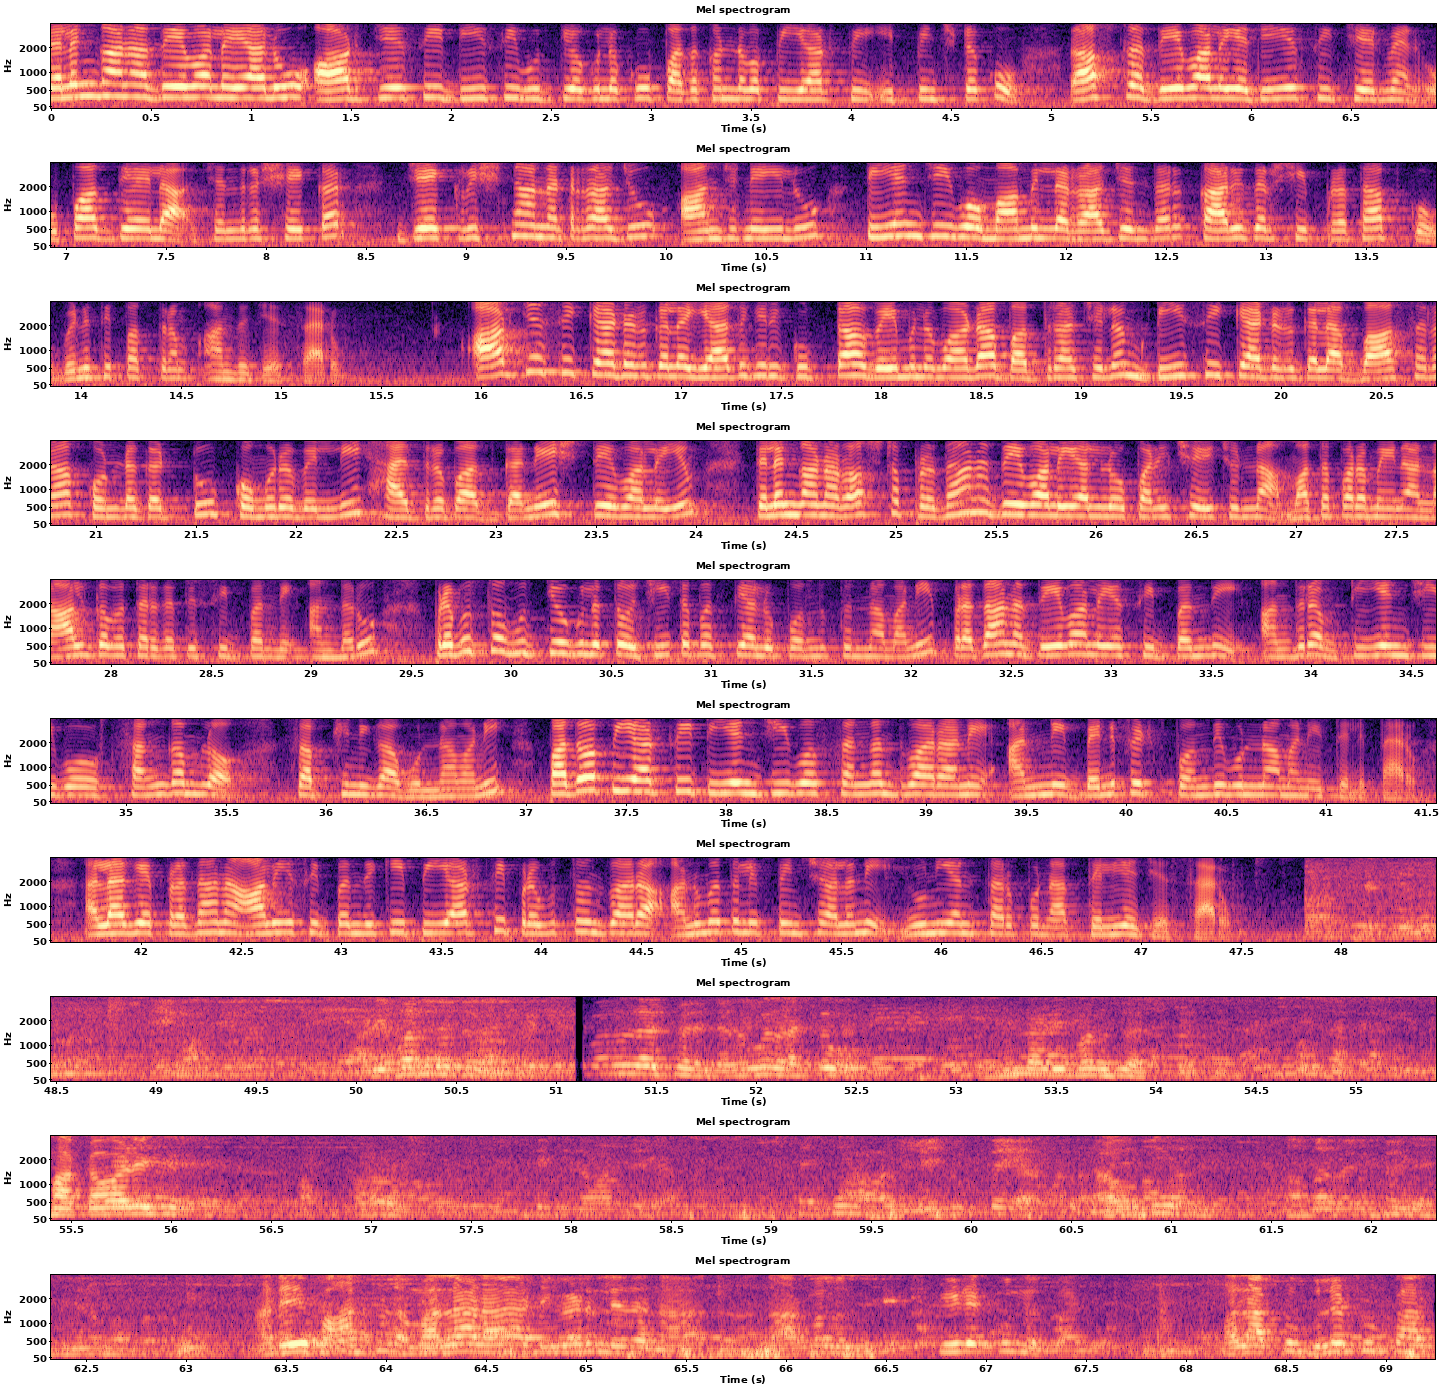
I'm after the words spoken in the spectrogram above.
తెలంగాణ దేవాలయాలు RJC DC ఉద్యోగులకు పదకొండవ పీఆర్సీ ఇప్పించుటకు రాష్ట్ర దేవాలయ జేఏసీ చైర్మన్ ఉపాధ్యాయుల Chandrasekhar J Krishna Nataraju Anjaneyulu T N G O Mamilla Rajender కార్యదర్శి ప్రతాప్కు వినతిపత్రం అందజేశారు. ఆర్జేసీ క్యాడర్ గల యాదగిరిగుట్ట వేములవాడ భద్రాచలం డీసీ క్యాడర్ గల బాసర కొండగట్టు కొమురవెల్లి హైదరాబాద్ గణేష్ దేవాలయం తెలంగాణ రాష్ట్ర ప్రధాన దేవాలయాల్లో పనిచేయుచున్న మతపరమైన నాల్గవ తరగతి సిబ్బంది అందరూ ప్రభుత్వ ఉద్యోగులతో జీతభత్యాలు పొందుతున్నామని ప్రధాన దేవాలయ సిబ్బంది అందరం టీఎన్జీఓ సంఘంలో సభ్యునిగా ఉన్నామని పదో పీఆర్సీ టీఎన్జీఓ సంఘం ద్వారానే అన్ని బెనిఫిట్స్ పొంది ఉన్నామని తెలిపారు. అలాగే ప్రధాన ఆలయ సిబ్బందికి పీఆర్సీ ప్రభుత్వం ద్వారా అనుమతులు ఇప్పించాలని యూనియన్ తరపున తెలియజేశారు. అంటే ఫాస్ట్ మళ్ళా ఆడ డివైడర్ లేదన్నా నార్మల్ ఉంది. స్పీడ్ ఎక్కువ ఉంది బండి. మళ్ళీ up to bullet proof car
